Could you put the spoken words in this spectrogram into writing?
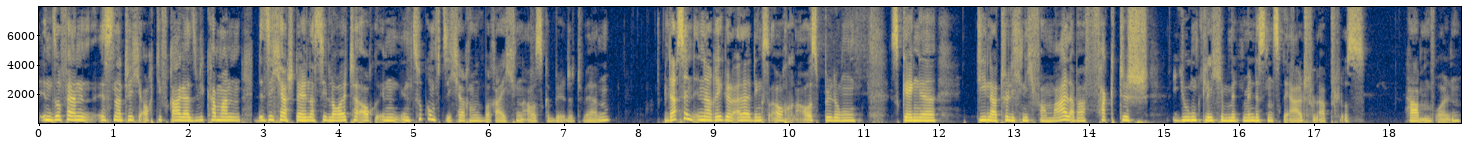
Insofern ist natürlich auch die Frage, also wie kann man sicherstellen, dass die Leute auch in, in zukunftssicheren Bereichen ausgebildet werden? Das sind in der Regel allerdings auch Ausbildungsgänge, die natürlich nicht formal, aber faktisch Jugendliche mit mindestens Realschulabschluss haben wollen.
